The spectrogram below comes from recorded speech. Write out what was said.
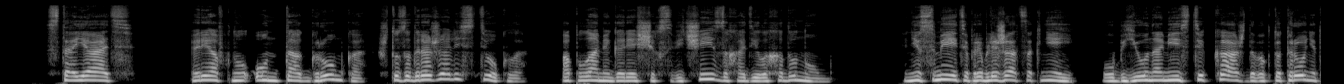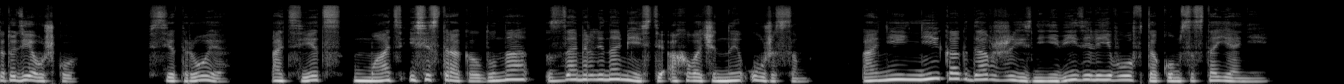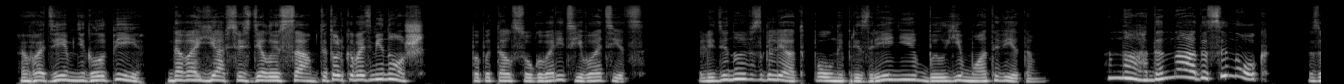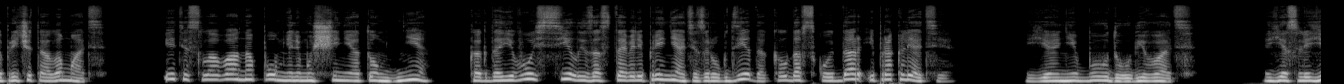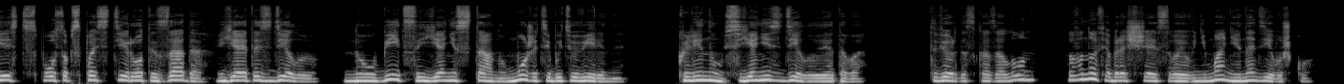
«Стоять!» — рявкнул он так громко, что задрожали стекла, а пламя горящих свечей заходило ходуном. «Не смейте приближаться к ней! Убью на месте каждого, кто тронет эту девушку!» Все трое — отец, мать и сестра колдуна — замерли на месте, охваченные ужасом. Они никогда в жизни не видели его в таком состоянии. «Вадим, не глупи! Давай я все сделаю сам, ты только возьми нож!» Попытался уговорить его отец. Ледяной взгляд, полный презрения, был ему ответом. «Надо, надо, сынок!» — запричитала мать. Эти слова напомнили мужчине о том дне, когда его силой заставили принять из рук деда колдовской дар и проклятие. «Я не буду убивать. Если есть способ спасти рот из ада, я это сделаю. Но убийцей я не стану, можете быть уверены. Клянусь, я не сделаю этого», — твердо сказал он, вновь обращая свое внимание на девушку.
